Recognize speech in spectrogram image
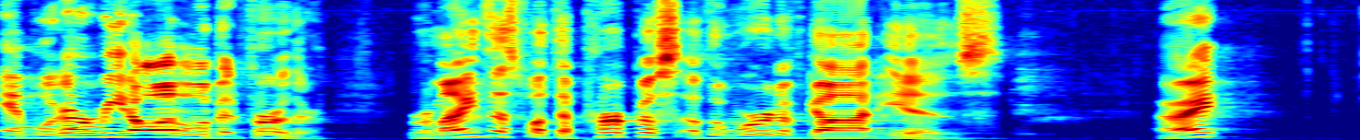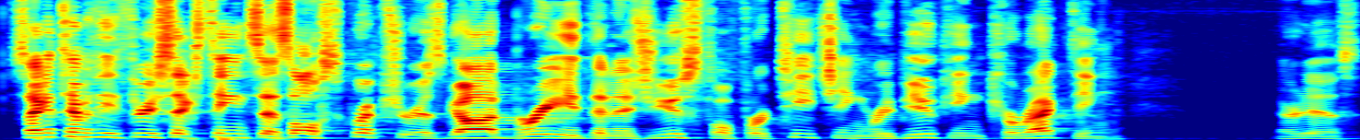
and we're going to read on a little bit further. Reminds us what the purpose of the Word of God is. All right? 2 Timothy 3:16 says all scripture is God-breathed and is useful for teaching, rebuking, correcting. There it is.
